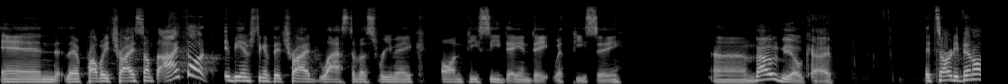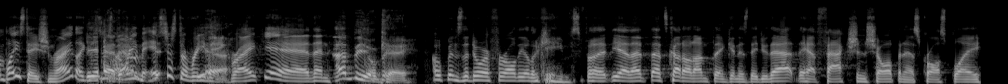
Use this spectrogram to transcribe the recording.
and they'll probably try something. I thought it'd be interesting if they tried Last of Us remake on PC day and date with PC. Um, That would be okay. It's already been on PlayStation, right? Like it's, Yeah, just, a that- remake. it's just a remake, yeah. right? Yeah, then that'd be okay. opens the door for all the other games. But yeah, that that's kind of what I'm thinking is they do that. They have factions show up and as crossplay,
